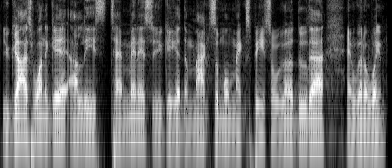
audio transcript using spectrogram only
You guys want to get at least 10 minutes so you can get the maximum XP. So we're going to do that and we're going to wait.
